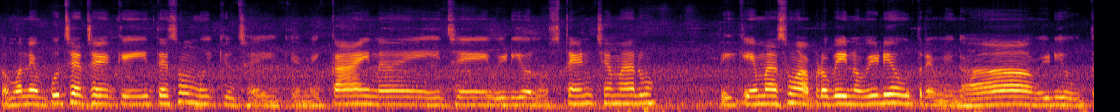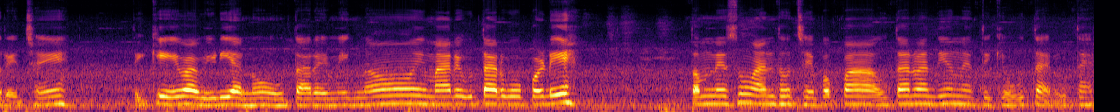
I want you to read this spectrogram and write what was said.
તો મને પૂછે છે કે એ તે શું મૂક્યું છે? કે મેં કાંઈ નહીં એ છે, વિડીયોનું સ્ટેન્ડ છે મારું. તો કે એમાં શું આપણો બેનો વીડિયો ઉતરે? મેં હા, વીડિયો ઉતરે છે. તો કે એવા વિડીયા ન ઉતારે. મેં નહીં મારે ઉતારવો પડે. તમને શું વાંધો છે? પપ્પા, ઉતારવા દો ને. તે કે, ઉતાર ઉતાર.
